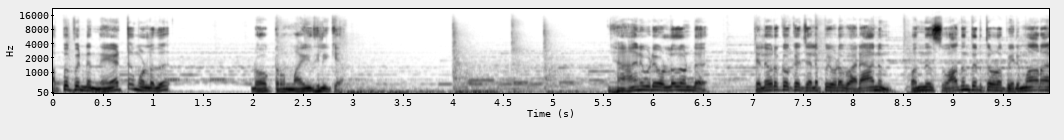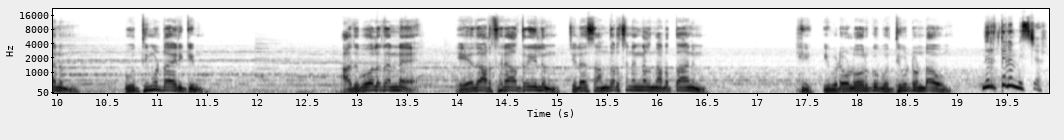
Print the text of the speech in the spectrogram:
അപ്പൊ പിന്നെ നേട്ടമുള്ളത് ഡോക്ടർ മൈഥിലിക്ക. ഞാനിവിടെ ഉള്ളതുകൊണ്ട് ചിലവർക്കൊക്കെ ചിലപ്പോൾ ഇവിടെ വരാനും വന്ന് സ്വാതന്ത്ര്യത്തോടെ പെരുമാറാനും ബുദ്ധിമുട്ടായിരിക്കും. അതുപോലെ തന്നെ ഏത് അർദ്ധരാത്രിയിലും ചില സന്ദർശനങ്ങൾ നടത്താനും ഇവിടെ ഉള്ളവർക്ക് ബുദ്ധിമുട്ടുണ്ടാവും. നിർത്തണം മിസ്റ്റർ.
